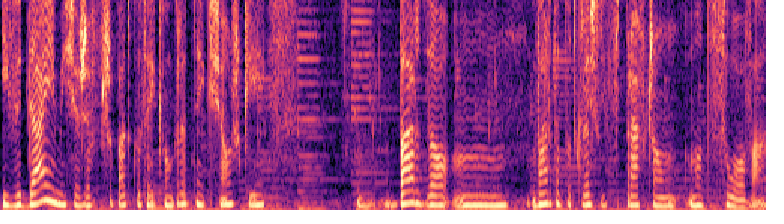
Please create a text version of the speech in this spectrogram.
I wydaje mi się, że w przypadku tej konkretnej książki bardzo mm, warto podkreślić sprawczą moc słowa,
